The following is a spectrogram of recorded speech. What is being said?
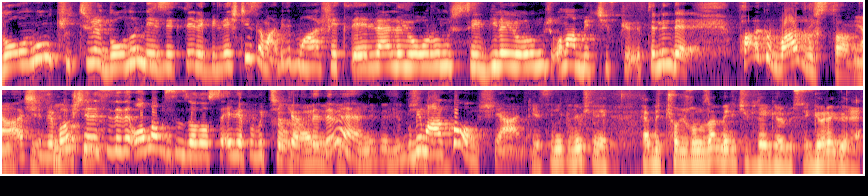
doğunun kültürü, doğunun lezzetleriyle birleştiği zaman bir de marifetli ellerle yoğrulmuş, sevgiyle yoğrulmuş olan bir çift köftenin de farkı vardır ustam ya. Şimdi Kesinlikle. boş yere size de olmamışsınız o dostu el yapımı çiğ köfte Aynen, değil mi? değil mi? Bu bir Şimdi- marka olmuş yani. Kesinlikle demiş ki ya biz çocukluğumuzdan beri çiğ köfteyi görmüştük göre göre.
